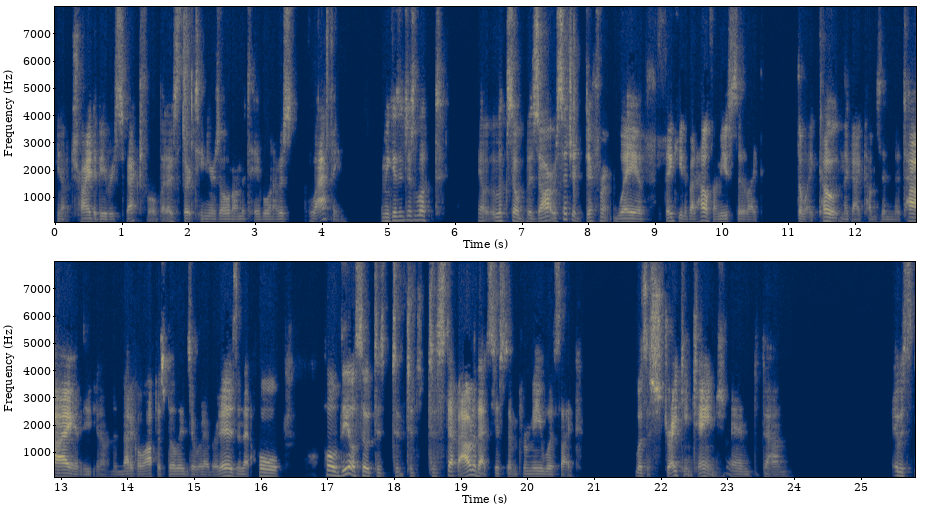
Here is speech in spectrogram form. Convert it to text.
you know, trying to be respectful. But I was 13 years old on the table, and I was laughing. I mean, because it just looked, you know, it looked so bizarre. It was such a different way of thinking about health. I'm used to like the white coat and the guy comes in the tie and the you know the medical office buildings or whatever it is and that whole whole deal so to to to, to step out of that system for me was like was a striking change and um it was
